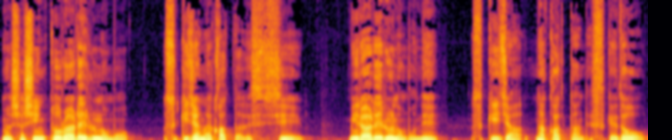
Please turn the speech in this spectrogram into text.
まあ、写真撮られるのも好きじゃなかったですし、見られるのもね、好きじゃなかったんですけど、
